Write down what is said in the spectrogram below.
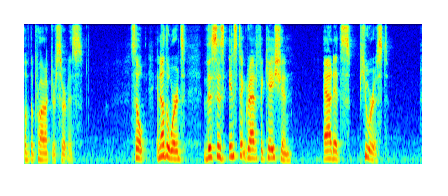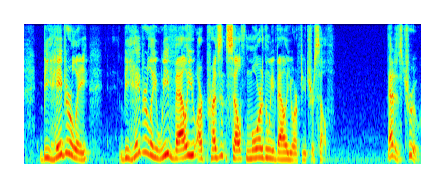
of the product or service. So, in other words, this is instant gratification at its purest. Behaviorally, behaviorally we value our present self more than we value our future self. That is true.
